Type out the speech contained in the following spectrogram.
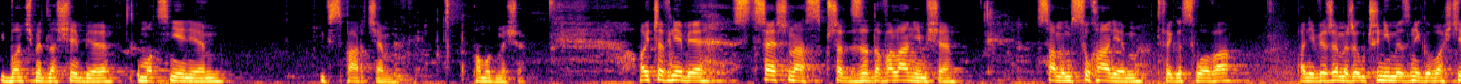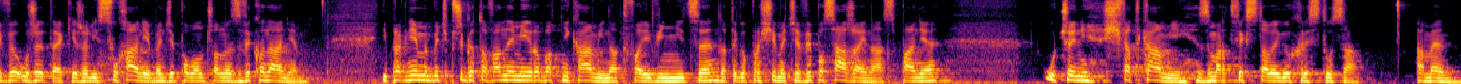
i bądźmy dla siebie umocnieniem i wsparciem. Pomódlmy się. Ojcze w niebie, strzeż nas przed zadowalaniem się samym słuchaniem Twojego słowa. Panie, wierzymy, że uczynimy z niego właściwy użytek, jeżeli słuchanie będzie połączone z wykonaniem. I pragniemy być przygotowanymi robotnikami na Twojej winnicy, dlatego prosimy Cię, wyposażaj nas, Panie, uczyń świadkami zmartwychwstałego Chrystusa. Amen.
